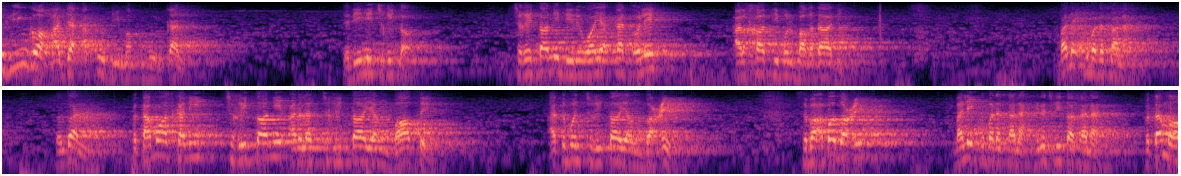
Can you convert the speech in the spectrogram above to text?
sehingga hajat aku dimakbulkan. Jadi ini cerita. Cerita ni diriwayatkan oleh Al-Khatibul Baghdadi. Balik kepada sana. Tuan-tuan, Pertama sekali, cerita ni adalah cerita yang batil. Ataupun cerita yang da'if. Sebab apa da'if? Balik kepada sanat. Kita cerita sanat. Pertama,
